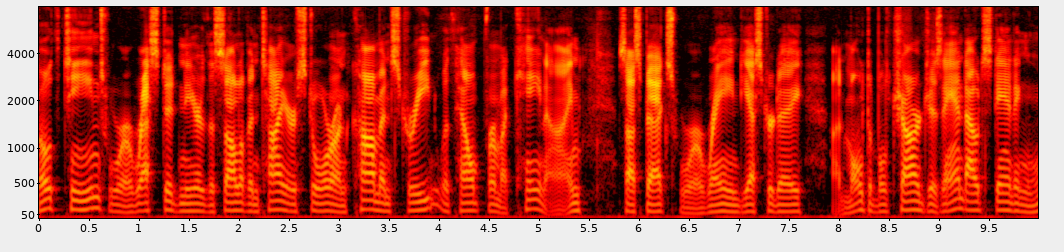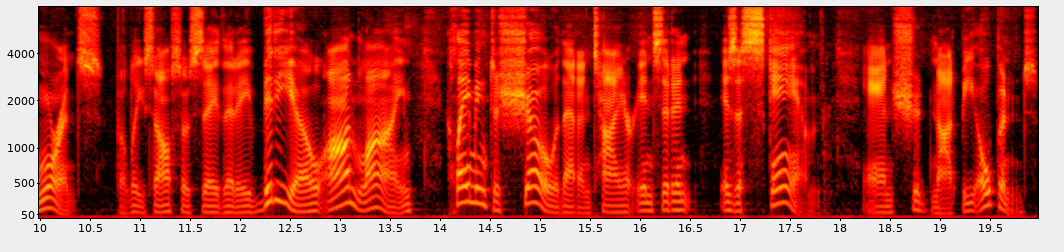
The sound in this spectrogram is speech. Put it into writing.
Both teens were arrested near the Sullivan Tire store on Common Street with help from a canine. Suspects were arraigned yesterday on multiple charges and outstanding warrants. Police also say that a video online claiming to show that entire incident is a scam and should not be opened.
